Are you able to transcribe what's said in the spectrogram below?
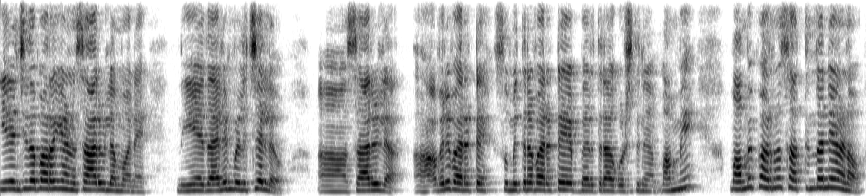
ഇരഞ്ചിത രഞ്ജിത പറയുകയാണ് സാരമില്ല മോനെ നീ ഏതായാലും വിളിച്ചല്ലോ. ആ, സാരമില്ല. അവർ വരട്ടെ. സുമിത്ര വരട്ടെ ബർത്ത്ഡേ മമ്മി മമ്മി പറഞ്ഞ സത്യം തന്നെയാണോ?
